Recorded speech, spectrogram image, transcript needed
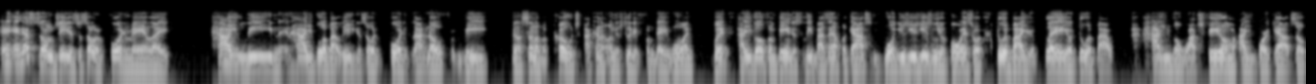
And, and that's some G. It's just so important, man. Like how you lead and, and how you go about leading is so important. Because I know for me, being a son of a coach, I kind of understood it from day one. But how you go from being just lead by example guys to more use, use, using your voice or do it by your play or do it by how you go watch film or how you work out. So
